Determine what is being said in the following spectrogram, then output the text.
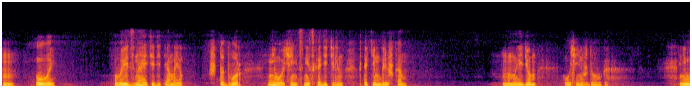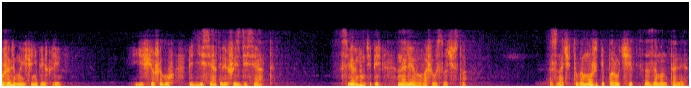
Хм, увы. Вы ведь знаете, дитя мое, что двор не очень снисходителен к таким грешкам. Но мы идем очень уж долго. Неужели мы еще не пришли? Еще шагов пятьдесят или шестьдесят. Свернем теперь налево, ваше высочество. Значит, вы можете поручиться за Монтале?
